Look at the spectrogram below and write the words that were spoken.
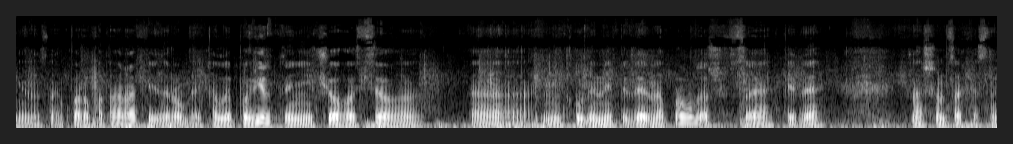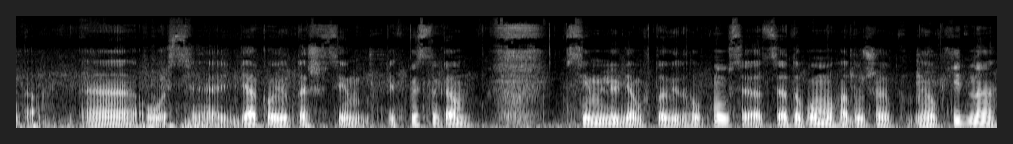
я не знаю, пару фотографій зроблять. Але повірте, нічого з цього е, нікуди не піде на продаж, все піде нашим захисникам. Е, ось, е, дякую теж всім підписникам всім людям, хто відгукнувся. Ця допомога дуже необхідна.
